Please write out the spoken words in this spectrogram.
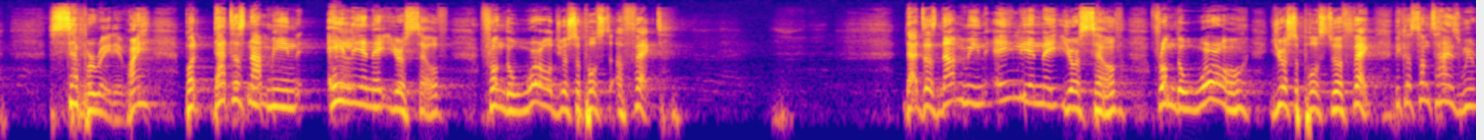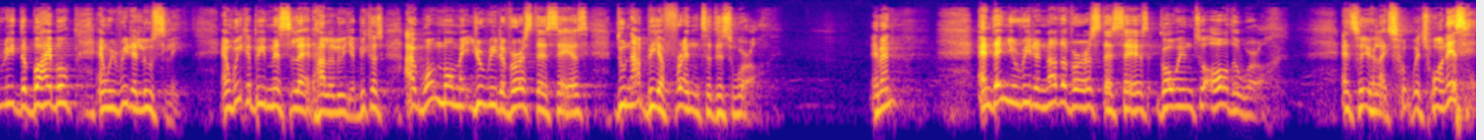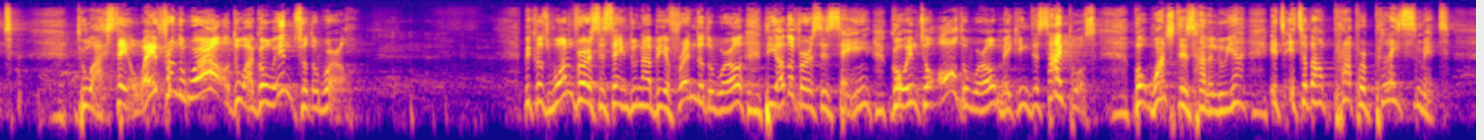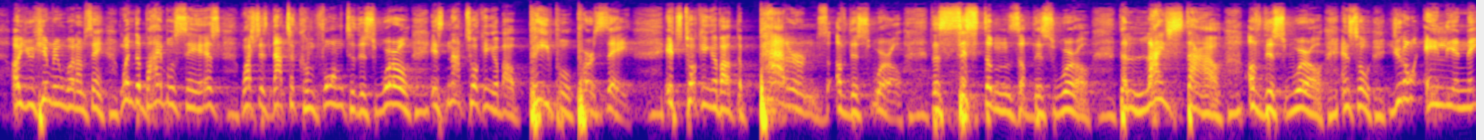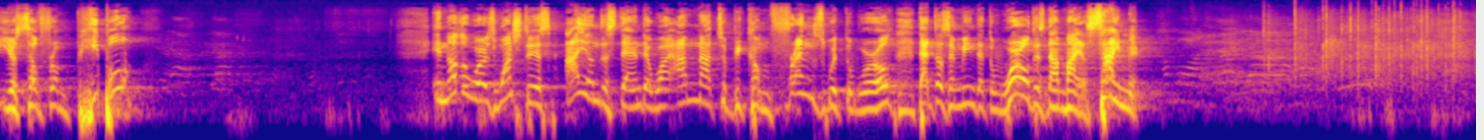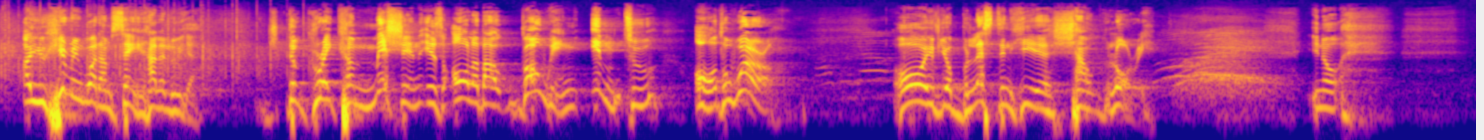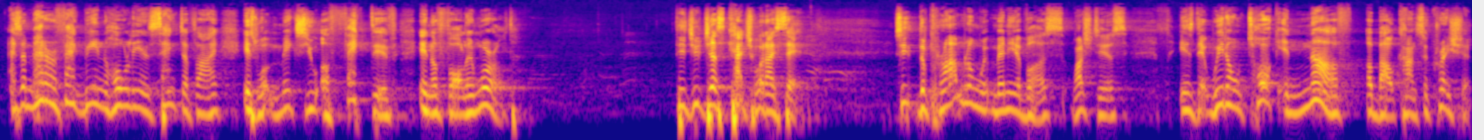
separated, right? But that does not mean alienate yourself from the world you're supposed to affect. That does not mean alienate yourself from the world you're supposed to affect. Because sometimes we read the Bible and we read it loosely. And we could be misled, hallelujah. Because at one moment you read a verse that says, Do not be a friend to this world. Amen? And then you read another verse that says, Go into all the world. And so you're like, So which one is it? Do I stay away from the world or do I go into the world? Because one verse is saying, do not be a friend of the world. The other verse is saying, go into all the world making disciples. But watch this, hallelujah. It's, it's about proper placement. Are you hearing what I'm saying? When the Bible says, watch this, not to conform to this world, it's not talking about people per se. It's talking about the patterns of this world, the systems of this world, the lifestyle of this world. And so you don't alienate yourself from people in other words, watch this. I understand that why I'm not to become friends with the world, that doesn't mean that the world is not my assignment. Are you hearing what I'm saying? Hallelujah. The Great Commission is all about going into all the world. Oh, if you're blessed in here, shout glory. You know, as a matter of fact, being holy and sanctified is what makes you effective in a fallen world. Did you just catch what I said? See, the problem with many of us, watch this, is that we don't talk enough about consecration.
